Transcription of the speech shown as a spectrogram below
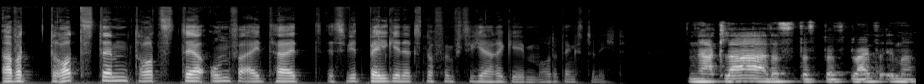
Aber trotzdem, trotz der Unvereintheit, es wird Belgien jetzt noch 50 Jahre geben, oder denkst du nicht? Na klar, das, das, das bleibt für immer.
